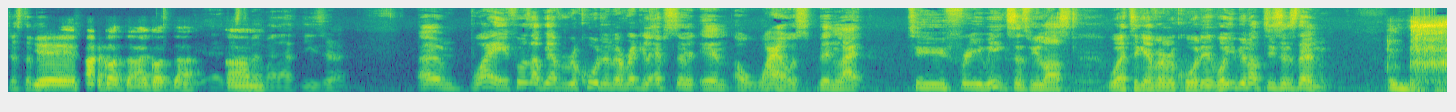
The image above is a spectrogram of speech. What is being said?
Just to Yeah, I got that. I got that. Yeah, just to Um, make my life easier. Um, boy, it feels like we haven't recorded a regular episode in a while. It's been like two, three weeks since we last were together and recorded. What have you been up to since then?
